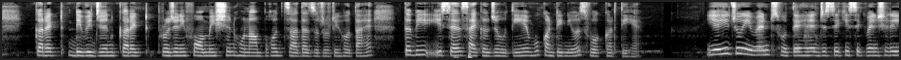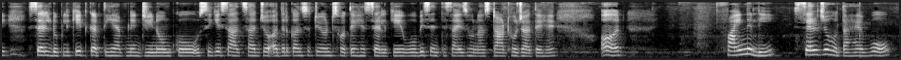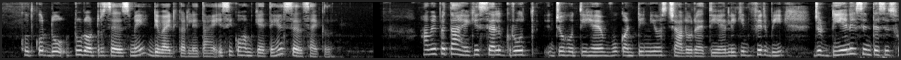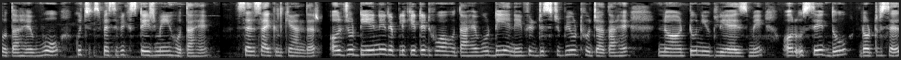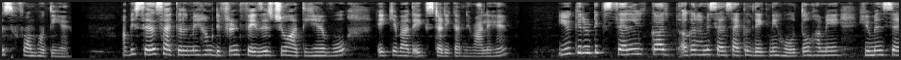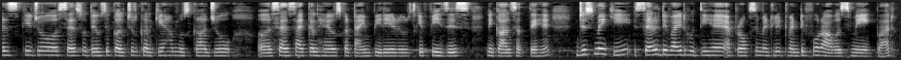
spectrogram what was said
Correct division correct progeny formation होना बहुत ज़्यादा ज़रूरी होता है, तभी ये सेल साइकिल जो होती है, वो कंटिन्यूस वर्क करती है। यही जो इवेंट्स होते हैं, जिससे कि सिक्वेंशली सेल डुप्लीकेट करती है अपने जीनोम को, उसी के साथ साथ जो अदर कंस्टिट्यूंट्स होते हैं सेल के, वो भी सिंथेसाइज होना स्टार्ट हो जाते हैं। और फाइनली सेल जो होता है, वो खुद को टू डॉटर सेल्स में डिवाइड कर लेता है। इसी को हम कहते हैं सेल साइकिल हमें पता है कि सेल ग्रोथ जो होती है, वो कंटिन्यूस चालू रहती है, लेकिन फिर भी जो डीएनए सिंथेसिस होता है, वो कुछ स्पेसिफिक स्टेज में ही होता है सेल साइकिल के अंदर। और जो डीएनए रेप्लिकेटेड हुआ होता है, वो डीएनए फिर डिस्ट्रीब्यूट हो जाता है टू न्यूक्लियाइज में, और उससे दो डॉटर सेल्स फॉर्म होती हैं। अभी सेल साइकिल में हम डिफरेंट फेजेस जो आती हैं, वो एक के बाद एक स्टडी करने वाले हैं। यूकेरियोटिक सेल का अगर हमें सेल साइकिल देखने हो तो हमें ह्यूमन सेल्स के जो सेल्स होते हैं उसे कल्चर करके हम उसका जो सेल uh, साइकिल है उसका टाइम पीरियड उसके फेजेस निकाल सकते हैं। जिसमें कि सेल डिवाइड होती है अप्रॉक्सीमेटली ट्वेंटी फोर आवर्स में एक बार।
